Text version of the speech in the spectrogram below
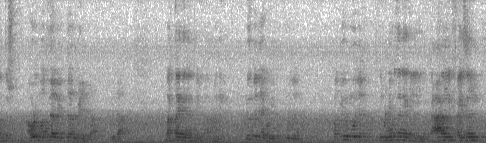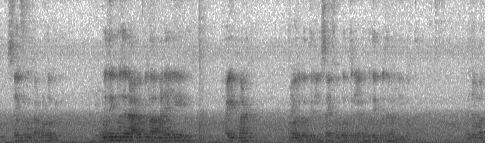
ಮತ್ತು ಅವಳು ಅವಳು ಮೊದಲಲ್ಲಿ ಇರ್ತಾನೆ ಹೇಳಿಲ್ಲ ಇಲ್ಲ ಬರ್ತಾ ಇದ್ದೀನಿ ಅಂತ ಹೇಳಿದ ಆ ಮನೆಗೆ. ಇವ್ರ ಜೊತೆ ಹೇಗೆ ಹೋಗಿದ್ದು? ಮೂರು ಜನ. ಮತ್ತು ಇವ್ರು ಮೂರು ಜನ? ಮೂರು ಜನ ಇರಲಿಲ್ಲ. ಕಾರಲ್ಲಿ ಫೈಸಲ್ ಸೈಫು ಕರ್ಕೊಂಡು ಹೋಗಿದ್ದೆ ಉಳಿದ ಇಬ್ಬರು ಜನ ಆರೋಪಿಗಳು ಆ ಮನೆಯಲ್ಲಿ ಹೈಡ್ ಮಾಡಿದ್ರು. ಅವ್ರಿಗೆ ಗೊತ್ತಿರಲಿಲ್ಲ ಸೈಫು ಗೊತ್ತಿರಲಿಲ್ಲ ಉಳಿದಿಬ್ಬರು ಜನ ಅಲ್ಲಿ ಬರ್ತಾರೆ ಫೈಸಲ್ ಮತ್ತೆ ಸೈಫುದ್ದು ಒಟ್ಟಿಗೆ ಹೋಗಿ ಒಟ್ಟಿಗೆ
